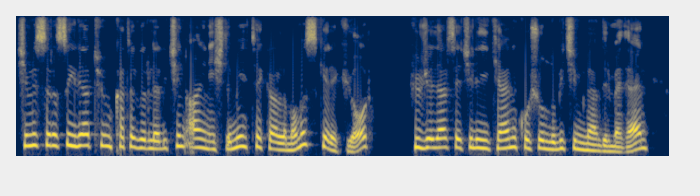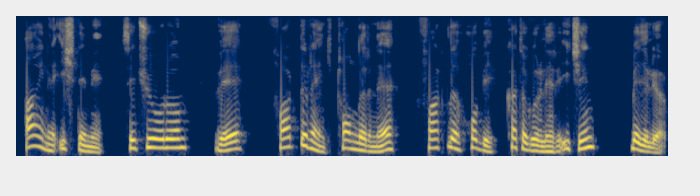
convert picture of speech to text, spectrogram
Şimdi sırasıyla tüm kategoriler için aynı işlemi tekrarlamamız gerekiyor. Hücreler seçiliyken koşullu biçimlendirmeden aynı işlemi seçiyorum ve farklı renk tonlarını farklı hobi kategorileri için belirliyorum.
